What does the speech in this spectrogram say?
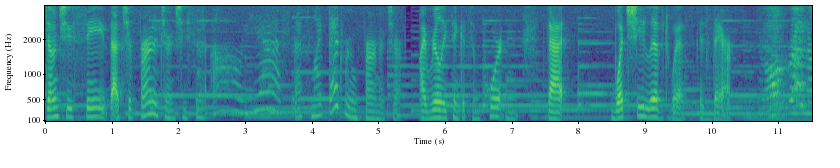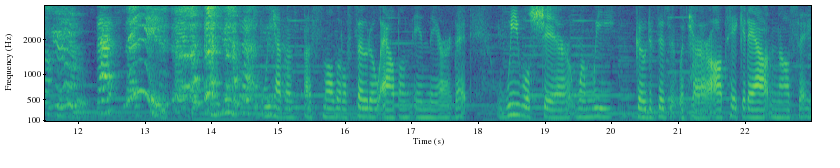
Don't you see that's your furniture? And she said, Oh, yes, that's my bedroom furniture. I really think it's important that what she lived with is there. All grown up That's me. We have a, a small little photo album in there that we will share when we go to visit with her. I'll take it out and I'll say,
